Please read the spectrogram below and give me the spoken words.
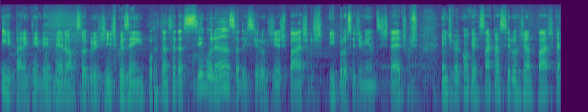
E para entender melhor sobre os riscos e a importância da segurança das cirurgias plásticas e procedimentos estéticos, a gente vai conversar com a cirurgiã plástica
